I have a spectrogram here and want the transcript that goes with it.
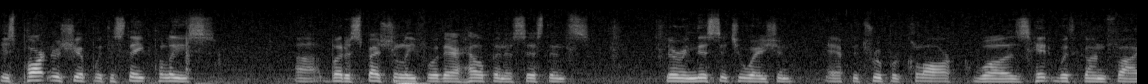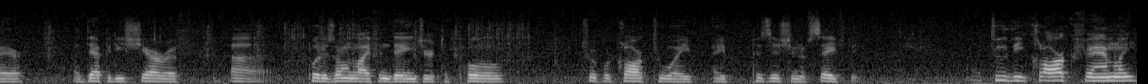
his partnership with the state police, uh, but especially for their help and assistance during this situation after Trooper Clark was hit with gunfire. A deputy sheriff uh, put his own life in danger to pull Trooper Clark to a, a position of safety. To the Clark family,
